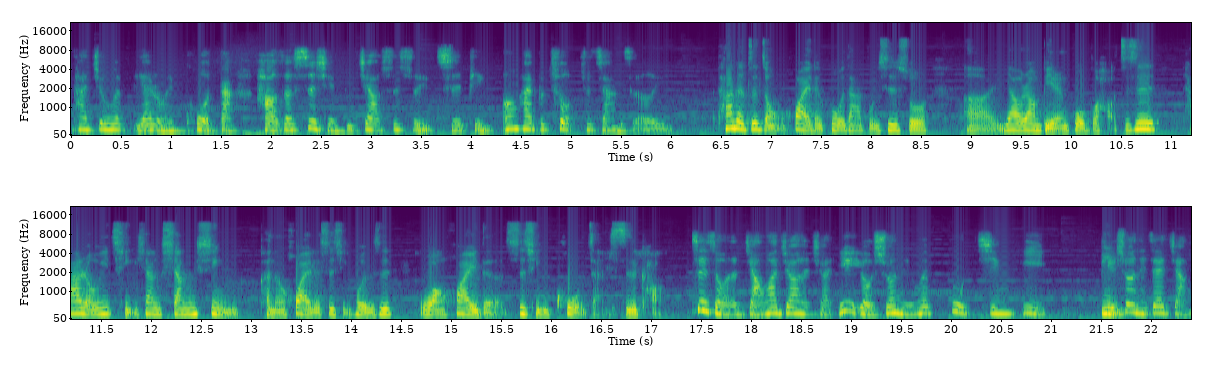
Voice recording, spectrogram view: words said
它就会比较容易扩大，好的事情比较是属于持平，哦，还不错，就这样子而已。他的这种坏的扩大，不是说呃要让别人过不好，只是他容易倾向相信可能坏的事情，或者是往坏的事情扩展思考。这种人讲话就要很小心，因为有时候你会不经意，比如说你在讲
